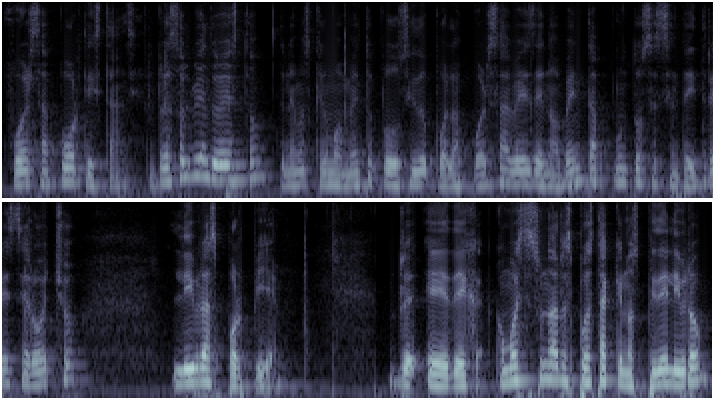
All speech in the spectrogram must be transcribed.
fuerza por distancia. Resolviendo esto, tenemos que el momento producido por la fuerza B es de 90.6308 libras por pie. Eh, como esta es una respuesta que nos pide el libro,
